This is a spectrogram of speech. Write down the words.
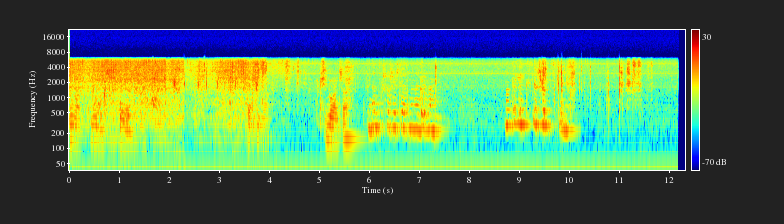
Wyłącz, wyłącz, wyłącz. Jak się, wła- jak się włącza? Jeszcze raz na nagrywanie. No tak jak chcesz robić zdjęcie.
